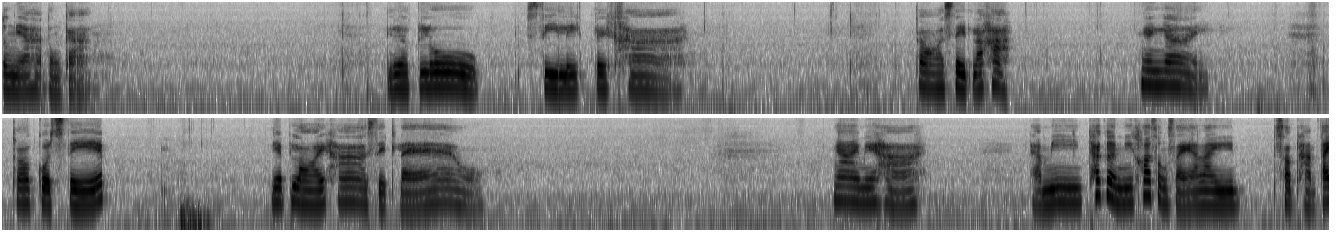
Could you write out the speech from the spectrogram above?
ตรงนี้ค่ะตรงกลาง เลือกรูป select เลยค่ะ ก็เสร็จแล้วค่ะ ง่ายๆ ก็กดเซฟเรียบร้อยค่ะ เสร็จแล้ว ง่ายไหมคะถ้ามีถ้าเกิดมีข้อสงสัยอะไรสอบถามใต้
